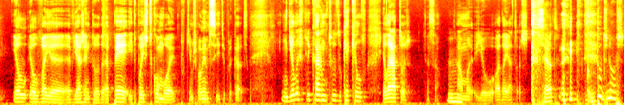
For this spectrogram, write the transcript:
ele, ele veio a, a viagem toda, a pé e depois de comboio, porque íamos para o mesmo sítio por acaso. E ele a explicar-me tudo o que é que ele. Ele era ator, atenção. Há uma, e eu odeio atores. Certo? Como todos nós.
